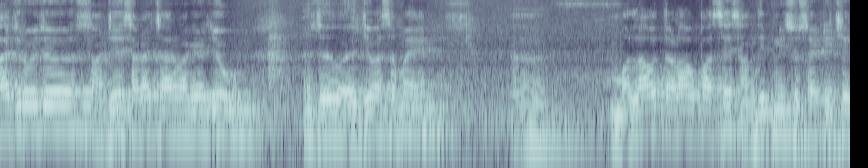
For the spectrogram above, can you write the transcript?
આજ રોજ સાંજે સાડા ચાર વાગ્યા જેવું જેવા સમયે મલાવ તળાવ પાસે સંદીપની સોસાયટી છે.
